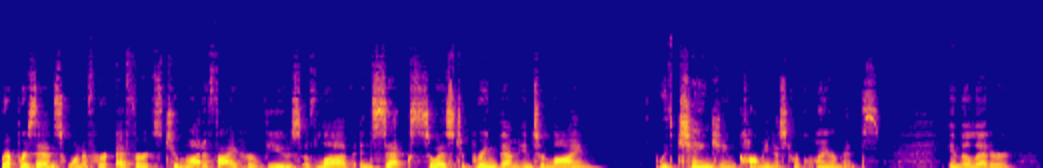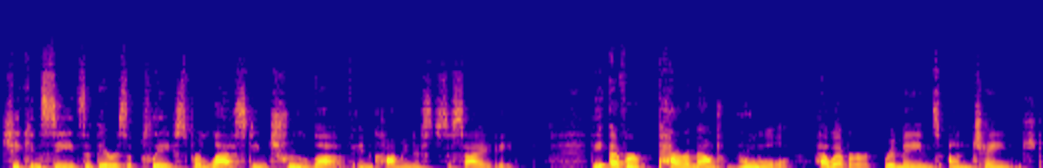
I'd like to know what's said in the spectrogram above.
represents one of her efforts to modify her views of love and sex so as to bring them into line with changing communist requirements. In the letter, she concedes that there is a place for lasting true love in communist society. The ever paramount rule, however, remains unchanged.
